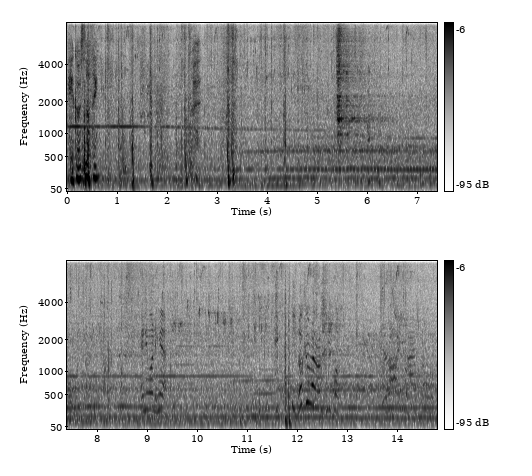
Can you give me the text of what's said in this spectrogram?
Here goes nothing. Anyone here? Look around, people! Where are you, assholes?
